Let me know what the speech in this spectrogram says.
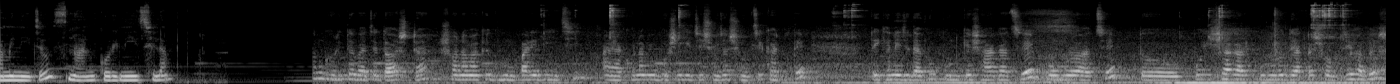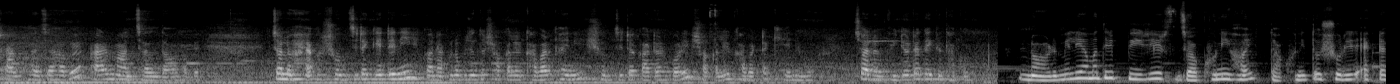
আমি নিজেও স্নান করে নিয়েছিলাম। ঘড়িতে বাজে দশটা, সোনা সোনামাকে ঘুম পাড়িয়ে দিয়েছি আর এখন আমি বসে গেছি সোজা সবজি কাটতে। তো এখানে যে দেখো পুনকে শাক আছে, কুমড়ো আছে, তো পুঁই শাক আর কুমড়ো দিয়ে একটা সবজি হবে, শাক ভাজা হবে আর মাছ ঝাল দেওয়া হবে। চলো, এখন সবজিটা কেটে নিই, কারণ এখনও পর্যন্ত সকালের খাবার খাইনি। সবজিটা কাটার পরে সকালের খাবারটা খেয়ে নেব। চলো, ভিডিওটা দেখতে থাকো। নর্মালি আমাদের পিরিয়ডস যখনই হয়, তখনই তো শরীর একটা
